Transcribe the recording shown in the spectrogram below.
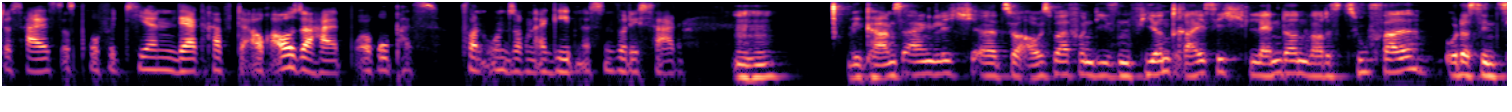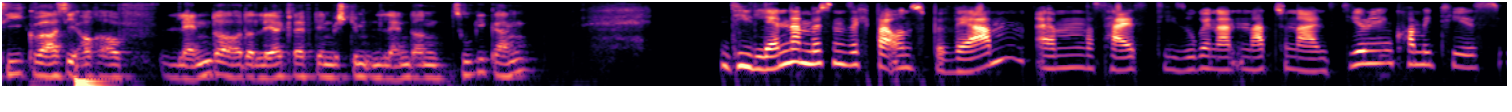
das heißt, es profitieren Lehrkräfte auch außerhalb Europas von unseren Ergebnissen, würde ich sagen. Mhm. Wie kam es eigentlich äh, zur Auswahl von diesen 34 Ländern? War das Zufall oder sind Sie quasi auch auf Länder oder Lehrkräfte in bestimmten Ländern zugegangen? Die Länder müssen sich bei uns bewerben. Ähm, das heißt, die sogenannten nationalen Steering-Komitees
